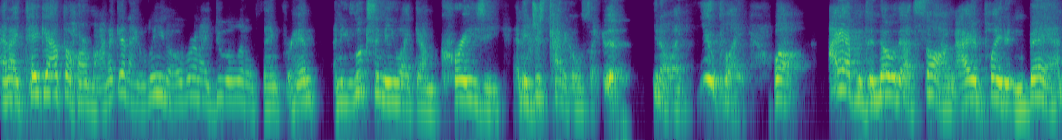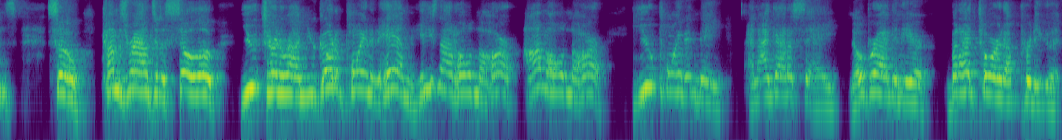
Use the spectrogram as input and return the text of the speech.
And I take out the harmonica and I lean over and I do a little thing for him. And he looks at me like I'm crazy. And he just kind of goes like, "Ugh," you know, like you play. Well, I happen to know that song. I had played it in bands. So comes around to the solo. You turn around, you go to point at him. He's not holding the harp. I'm holding the harp. You point at me. And I got to say, no bragging here, but I tore it up pretty good.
